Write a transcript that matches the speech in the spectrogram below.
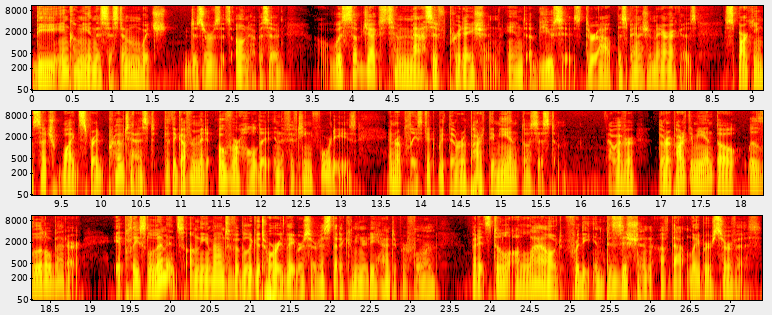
The encomienda system, which deserves its own episode, was subject to massive predation and abuses throughout the Spanish Americas, sparking such widespread protest that the government overhauled it in the 1540s and replaced it with the repartimiento system. However, the repartimiento was little better. It placed limits on the amount of obligatory labor service that a community had to perform, but it still allowed for the imposition of that labor service.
